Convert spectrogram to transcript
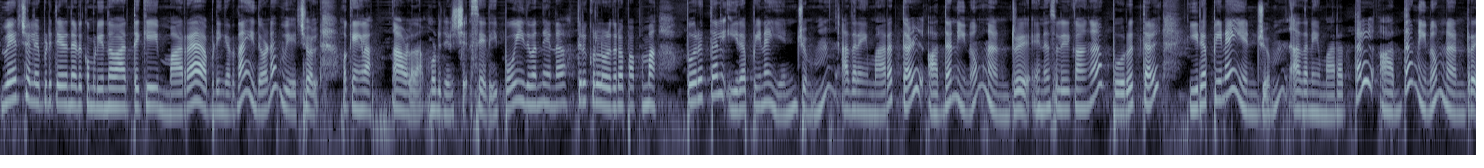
வேர்ச்சொல் எப்படி தேர்ந்தெடுக்க முடியும் இந்த வார்த்தைக்கு? மர அப்படிங்கிறது தான் இதோட வேர்ச்சொல் ஓகேங்களா? அவ்வளோதான் முடிஞ்சிடுச்சு சரி இப்போது இது வந்து என்ன? திருக்குறள் ஒரு தடவை பார்ப்போமா? பொறுத்தல் இறப்பினை என்றும் அதனை மறத்தல் அதனினும் நன்று. என்ன சொல்லியிருக்காங்க? பொறுத்தல் இறப்பினை என்றும் அதனை மறத்தல் அதனினும் நன்று.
